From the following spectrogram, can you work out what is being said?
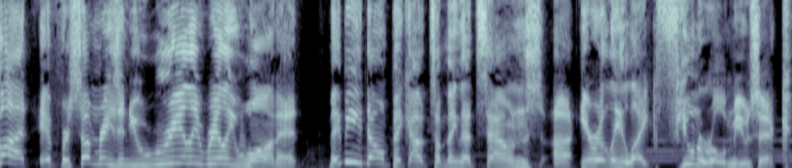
But if for some reason you really, really want it, maybe you don't pick out something that sounds uh, eerily like funeral music.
